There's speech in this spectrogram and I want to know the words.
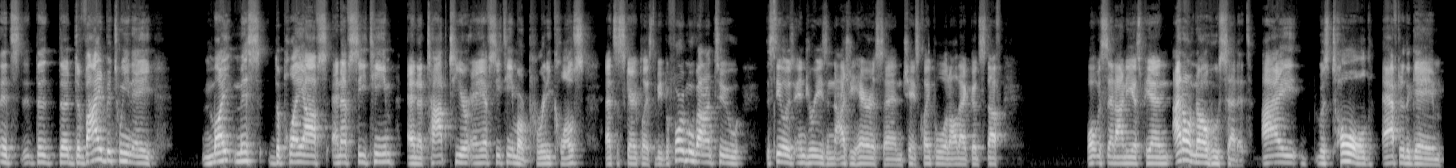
It's the the divide between a might miss the playoffs NFC team and a top tier AFC team are pretty close. That's a scary place to be. Before we move on to the Steelers' injuries and Najee Harris and Chase Claypool and all that good stuff, what was said on ESPN, I don't know who said it. I was told after the game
